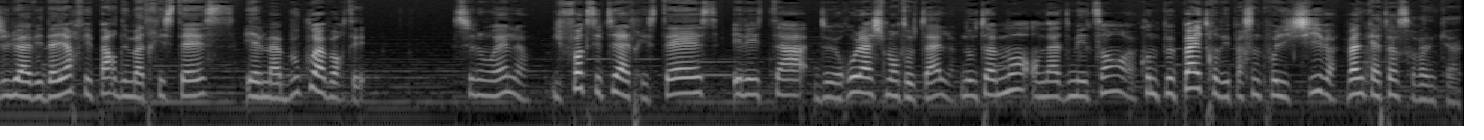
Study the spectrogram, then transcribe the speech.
Je lui avais d'ailleurs fait part de ma tristesse et elle m'a beaucoup apporté. Selon elle, il faut accepter la tristesse et l'état de relâchement total, notamment en admettant qu'on ne peut pas être des personnes productives 24 heures sur 24.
